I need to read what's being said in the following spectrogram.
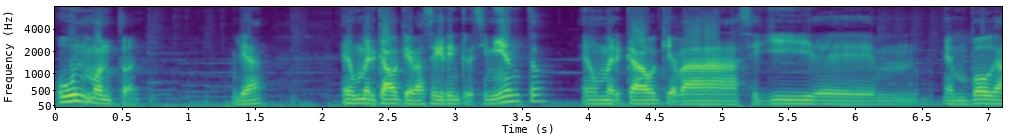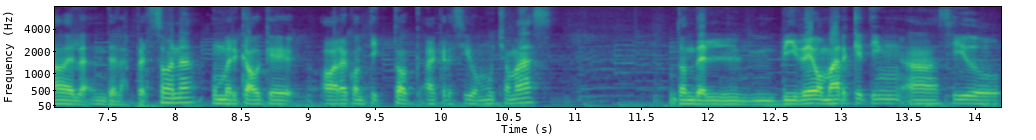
Un montón. ¿Ya? Es un mercado que va a seguir en crecimiento, Es un mercado que va a seguir eh, en boga de, las personas. Un mercado que ahora con TikTok ha crecido mucho más. Donde el video marketing ha sido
